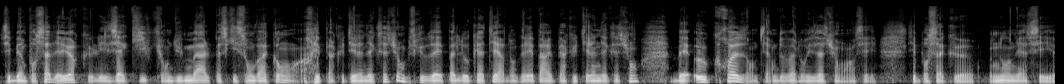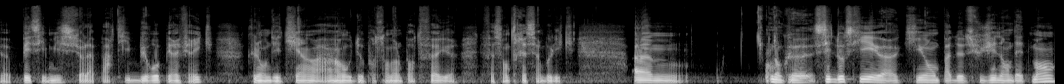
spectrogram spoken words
C'est bien pour ça d'ailleurs que les actifs qui ont du mal, parce qu'ils sont vacants, à répercuter l'indexation, puisque vous n'avez pas de locataire, donc vous n'avez pas répercuté l'indexation, ben eux creusent en termes de valorisation. Hein. C'est pour ça que nous on est assez euh, pessimiste sur la partie bureau périphérique que l'on détient à 1 ou 2% dans le portefeuille euh, de façon très symbolique. Euh, donc euh, ces dossiers euh, qui n'ont pas de sujet d'endettement,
